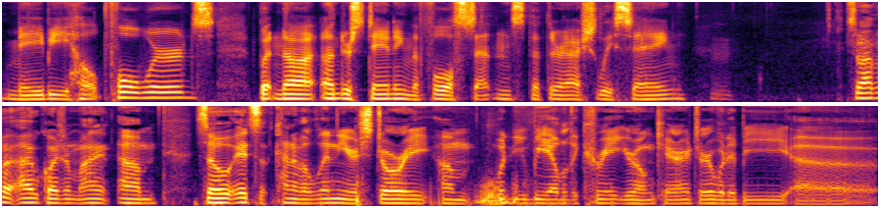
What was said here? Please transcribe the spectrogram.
maybe helpful words but not understanding the full sentence that they're actually saying So I have a, I have a question. Mine. Um, so it's kind of a linear story. Um, would you be able to create your own character? Would it be uh,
